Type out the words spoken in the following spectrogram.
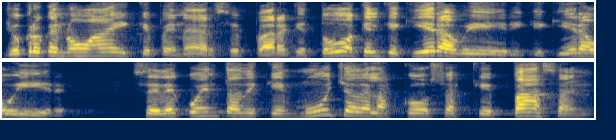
yo creo que no hay que penarse para que todo aquel que quiera ver y que quiera oír se dé cuenta de que muchas de las cosas que pasan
